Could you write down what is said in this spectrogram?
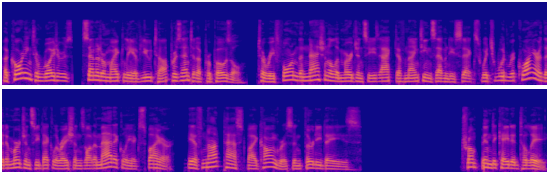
According to Reuters, Senator Mike Lee of Utah presented a proposal to reform the National Emergencies Act of 1976 which would require that emergency declarations automatically expire if not passed by Congress in 30 days. Trump indicated to Lee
